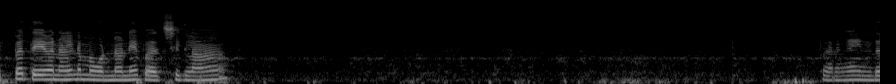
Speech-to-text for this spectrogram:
எப்போ தேவைனாலும் நம்ம ஒன்று ஒன்றே பறிச்சிக்கலாம். பாருங்கள் இந்த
